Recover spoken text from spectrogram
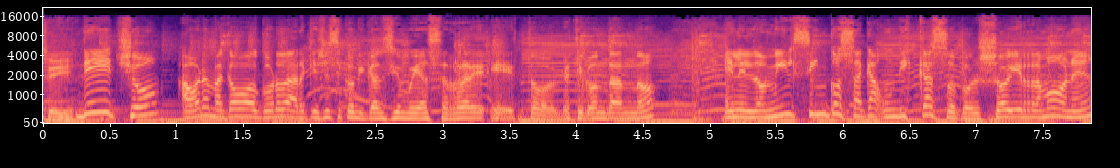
Sí. De hecho, ahora me acabo de acordar que ya sé con qué canción voy a cerrar esto que estoy contando. En el 2005 saca un discazo con Joey Ramone,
